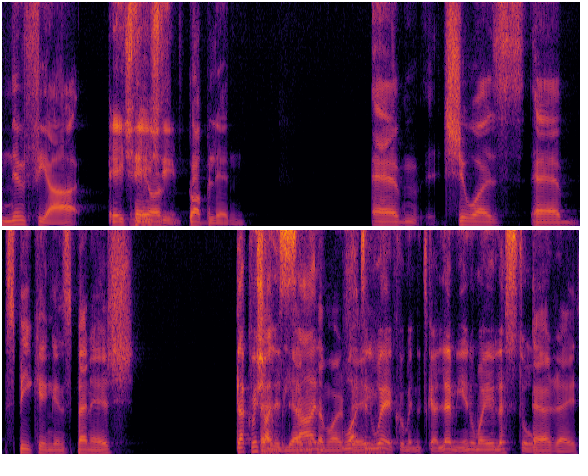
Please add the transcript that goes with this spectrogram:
Nymphia, Chaos HDHD. Goblin. Um, she was um, speaking in Spanish. Dak Um, għal għal issa waqt il-work room nitkellem jien u ma jilestu. Uh, right.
